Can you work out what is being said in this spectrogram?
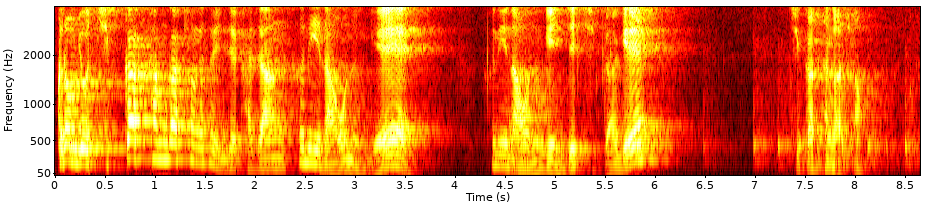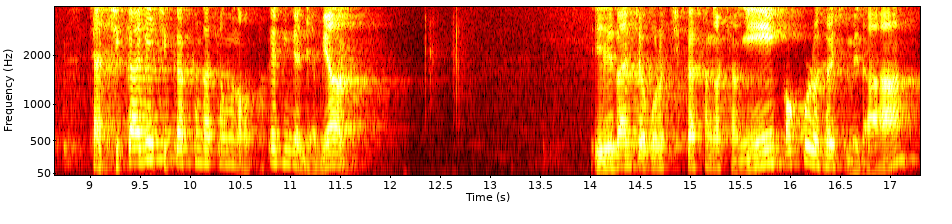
그럼 이 직각 삼각형에서 이제 가장 흔히 나오는 게 흔히 나오는 게 이제 직각의 직각 삼각형. 자, 직각의 직각 삼각형은 어떻게 생겼냐면 일반적으로 직각삼각형이 거꾸로 서 있습니다.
